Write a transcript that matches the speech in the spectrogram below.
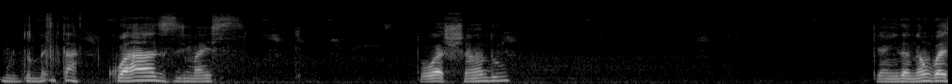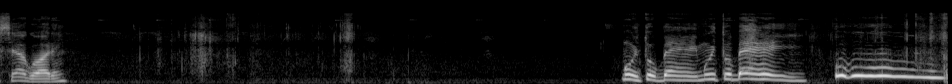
Muito bem, tá quase, mas estou achando que ainda não vai ser agora, hein? Muito bem, muito bem! Uhul!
